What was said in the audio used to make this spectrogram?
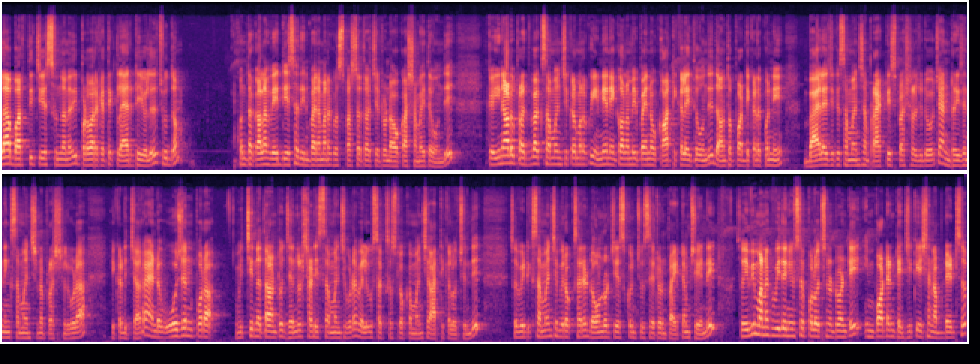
ఎలా భర్తీ చేస్తుంది అనేది ఇప్పటివరకు అయితే క్లారిటీ ఇవ్వలేదు. చూద్దాం. కొంతకాలం వెయిట్ చేస్తే దీనిపైన మనకు స్పష్టత వచ్చేటువంటి అవకాశం అయితే ఉంది. ఇక ఈనాడు ప్రతిభకు సంబంధించి ఇక్కడ మనకు ఇండియన్ ఎకానమీ పైన ఒక ఆర్టికల్ అయితే ఉంది. దాంతోపాటు ఇక్కడ కొన్ని బయాలజీకి సంబంధించిన ప్రాక్టీస్ ప్రశ్నలు చూడవచ్చు అండ్ రీజనింగ్ సంబంధించిన ప్రశ్నలు కూడా ఇక్కడ ఇచ్చారు. అండ్ ఓజన్ పొర విచ్ఛిన్నత అంటూ జనరల్ స్టడీస్ సంబంధించి కూడా వెలుగు సక్సెస్లో ఒక మంచి ఆర్టికల్ వచ్చింది. సో వీటికి సంబంధించి మీరు ఒకసారి డౌన్లోడ్ చేసుకొని చూసేటువంటి ప్రయత్నం చేయండి. సో ఇవి మనకు వివిధ న్యూస్ పేపర్లో వచ్చినటువంటి important education updates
